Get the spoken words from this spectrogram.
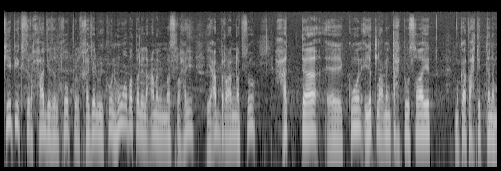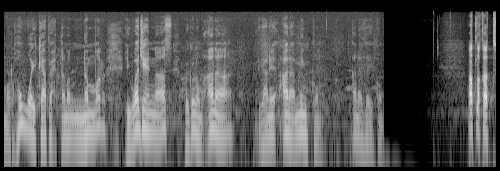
كيف يكسر حاجز الخوف والخجل ويكون هو بطل العمل المسرحي يعبر عن نفسه حتى آه، يكون يطلع من تحت وصاية مكافحة التنمر. هو يكافح التنمر يواجه الناس ويقول لهم أنا يعني أنا منكم أنا زيكم. أطلقت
